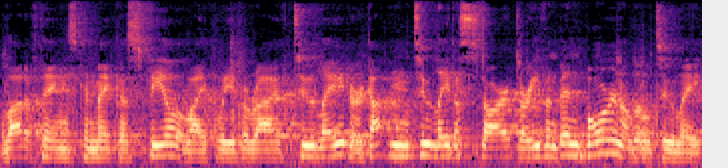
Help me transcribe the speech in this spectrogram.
a lot of things can make us feel like we've arrived too late or gotten too late a start or even been born a little too late.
